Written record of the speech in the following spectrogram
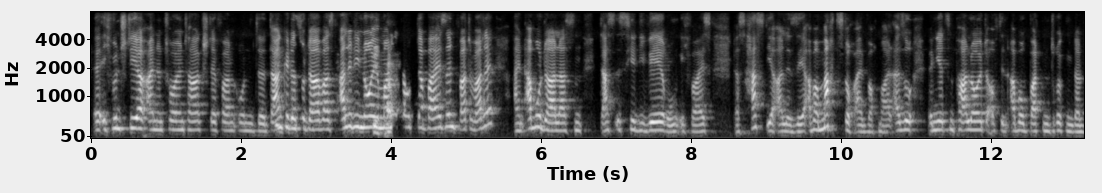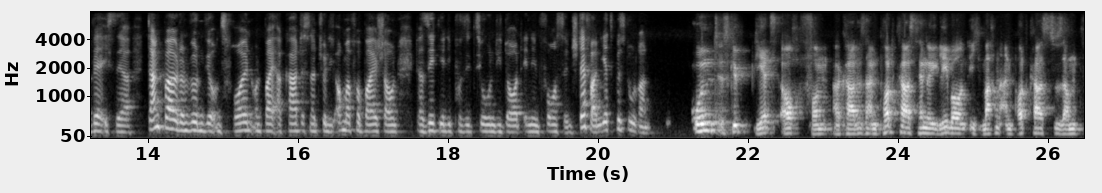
Äh, ich wünsche dir einen tollen Tag, Stefan, und äh, danke, dass du da warst. Alle, die neu im ja. dabei sind, warte, warte, ein Abo dalassen, das ist hier die Währung. Ich weiß, das hasst ihr alle sehr, aber macht's doch einfach mal. Also, wenn jetzt ein paar Leute auf den Abo-Button drücken, dann wäre ich sehr dankbar, dann würden wir uns freuen und bei Akatis natürlich auch mal vorbeischauen. Da seht ihr die Positionen, die dort in den Fonds sind. Stefan, jetzt bist du dran. Und es gibt jetzt auch von Arcadis einen Podcast. Henrik Leber und ich machen einen Podcast zusammen.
